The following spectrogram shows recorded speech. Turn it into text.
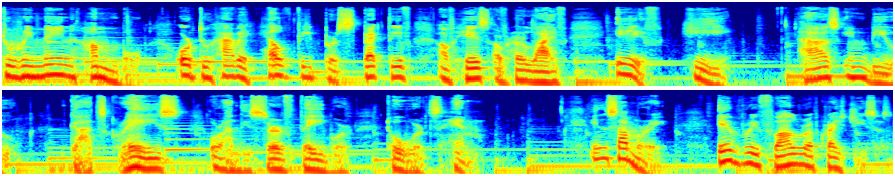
to remain humble or to have a healthy perspective of his or her life if he has in view God's grace or undeserved favor towards him. In summary, every follower of Christ Jesus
